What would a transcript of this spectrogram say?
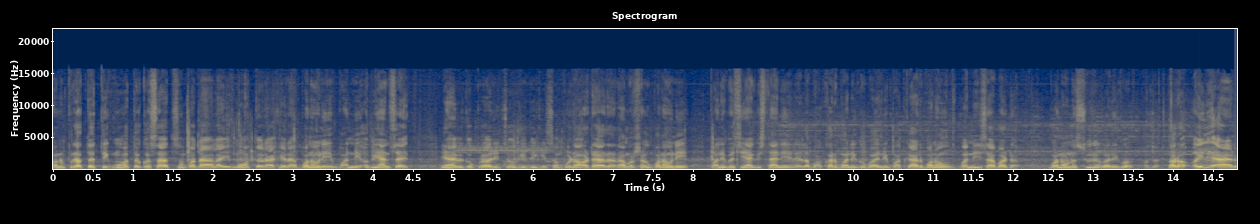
भनौँ पुरातात्विक महत्त्वको साथ सम्पदालाई महत्त्व राखेर बनाउने भन्ने अभियान सायद यहाँको प्रहरी चौकीदेखि सम्पूर्ण हटाएर राम्रोसँग बनाउने भनेपछि यहाँको स्थानीयले ल भर्खर बनेको भयो भने भत्काएर बनाऊ भन्ने हिसाबबाट बनाउन सुरु गरेको। तर अहिले आएर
